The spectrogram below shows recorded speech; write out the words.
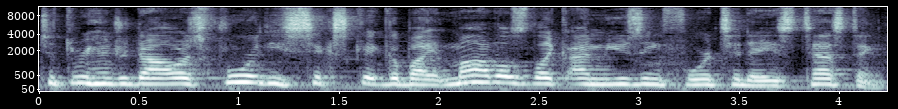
to $300 for the 6GB models like I'm using for today's testing.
